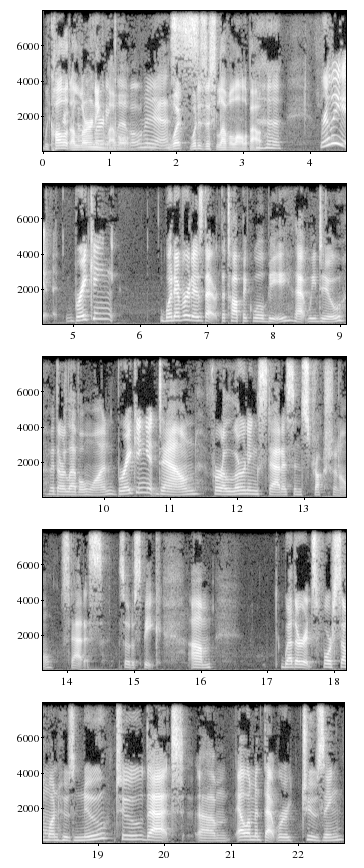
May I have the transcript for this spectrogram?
we call it a learning, learning level. level, yes. What what is this level all about? really breaking whatever it is that the topic will be that we do with our level one, breaking it down for a learning status, instructional status, so to speak. Um, whether it's for someone who's new to that um, element that we're choosing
